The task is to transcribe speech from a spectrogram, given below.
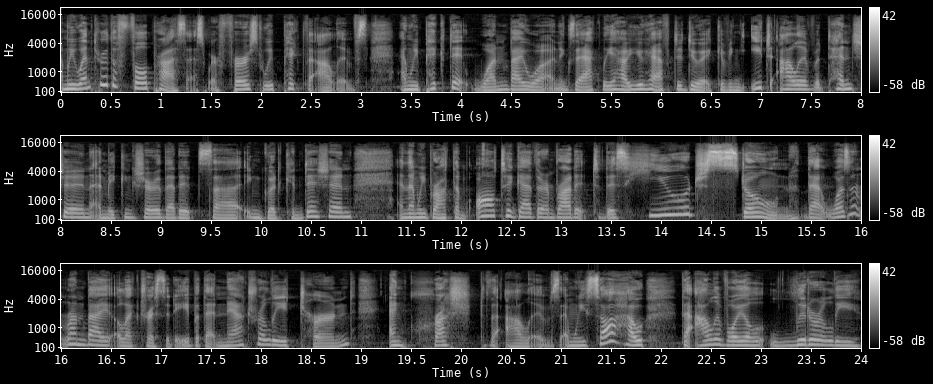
and we went through the full process where first we picked the olives and we picked it one by one, exactly how you have to do it, giving each olive attention and making sure that it's uh, in good condition. And then we brought them all together and brought it to this huge stone that wasn't run by electricity, but that naturally turned and crushed the olives. And we saw how the olive oil literally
